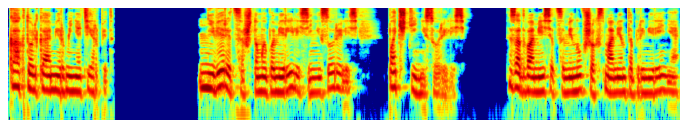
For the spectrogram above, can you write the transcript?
Как только Амир меня терпит. Не верится, что мы помирились и не ссорились, почти не ссорились. За два месяца, минувших с момента примирения,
